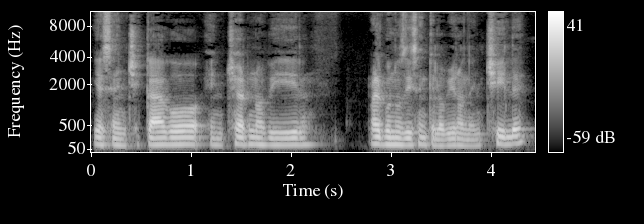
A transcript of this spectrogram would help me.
ya sea en Chicago, en Chernobyl, algunos dicen que lo vieron en Chile,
